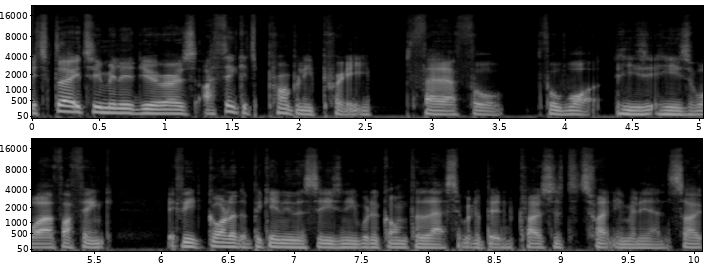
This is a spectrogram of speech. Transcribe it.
it's 32 million euros. I think it's probably pretty fair for, for what he's, he's worth. I think if he'd gone at the beginning of the season, he would have gone for less. It would have been closer to 20 million. So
